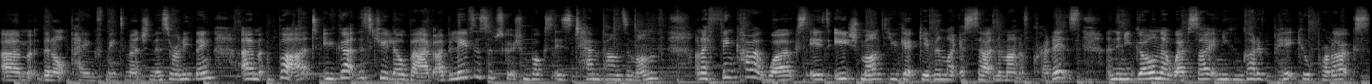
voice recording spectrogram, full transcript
Um, they're not paying for me to mention this or anything. Um, but you get this cute little bag. I believe the subscription box is £10 a month, and I think how it works is each month you get given like a certain amount of credits, and then you go on their website and you can kind of pick your products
